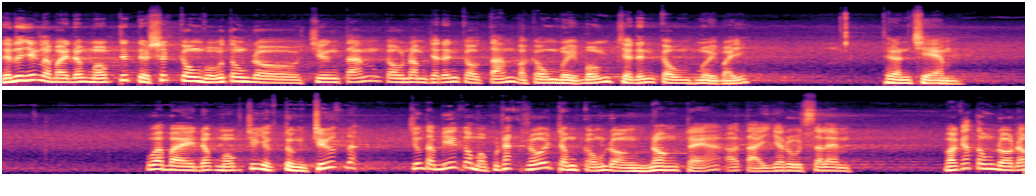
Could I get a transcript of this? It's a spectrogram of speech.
Điểm thứ nhất là bài đọc 1 Trích từ sách công vụ tôn đồ, Chương 8 câu 5 cho đến câu 8 Và câu 14 cho đến câu 17 Thưa anh chị em, Qua bài đọc 1 Chủ nhật tuần trước đó, Chúng ta biết có một rắc rối Trong cộng đoàn non trẻ Ở tại Jerusalem và các tông đồ đã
